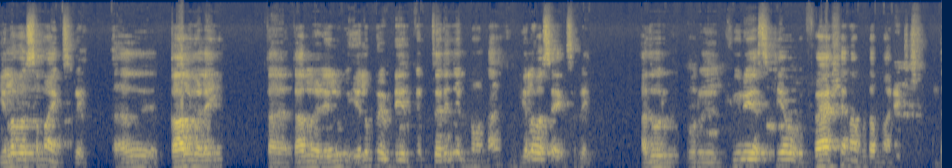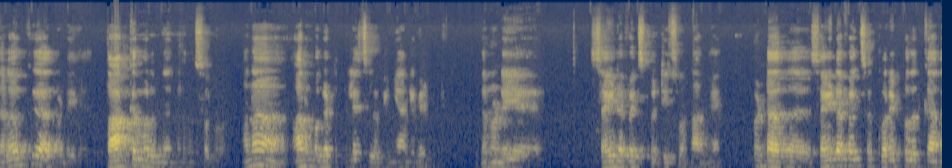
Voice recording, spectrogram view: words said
இலவசமாக எக்ஸ்ரே அதாவது கால்களை கால்கள் எலும்பு எலும்பு எப்படி இருக்குன்னு தெரிஞ்சுக்கணும்னா இலவச எக்ஸ்ரே அது ஒரு ஒரு கியூரியாசிட்டியாக ஒரு ஃபேஷனாக கூட மாறிடுச்சு. அந்த அளவுக்கு அதனுடைய தாக்கம் இருந்ததுன்னு சொல்லுவாங்க ஆனால் ஆரம்ப கட்டத்திலே சில விஞ்ஞானிகள் இதனுடைய சைடு எஃபெக்ட்ஸ் பற்றி சொன்னாங்க. பட் அந்த சைடு எஃபெக்ட்ஸை குறைப்பதற்கான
